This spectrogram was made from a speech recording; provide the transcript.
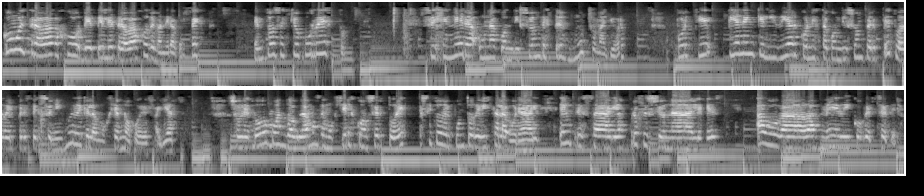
como el trabajo de teletrabajo de manera perfecta. Entonces, ¿qué ocurre esto? Se genera una condición de estrés mucho mayor porque tienen que lidiar con esta condición perpetua del perfeccionismo y de que la mujer no puede fallar. Sobre todo cuando hablamos de mujeres con cierto éxito desde el punto de vista laboral, empresarias, profesionales, abogadas, médicos, etcétera.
